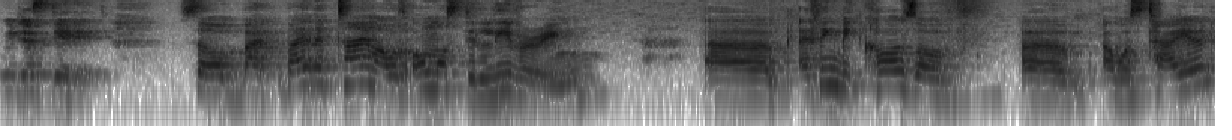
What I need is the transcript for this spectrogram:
we just did it. So, but by the time I was almost delivering, uh, I think because of um, I was tired,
